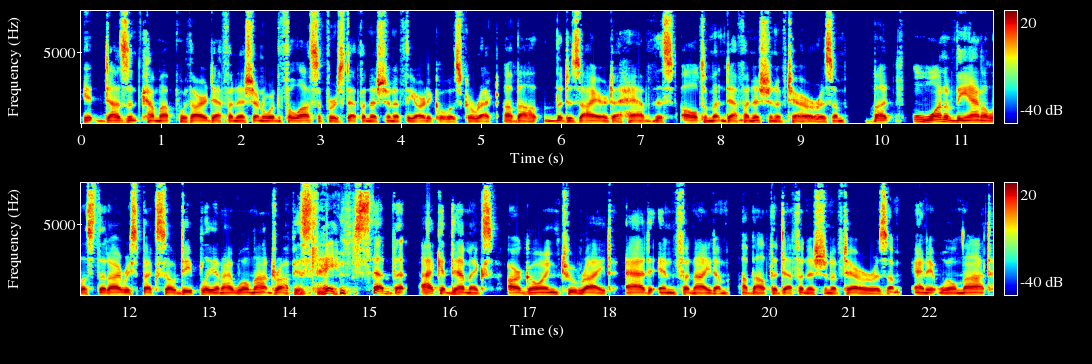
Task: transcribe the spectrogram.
It doesn't come up with our definition or the philosopher's definition, if the article is correct, about the desire to have this ultimate definition of terrorism. But one of the analysts that I respect so deeply, and I will not drop his name, said that academics are going to write ad infinitum about the definition of terrorism, and it will not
